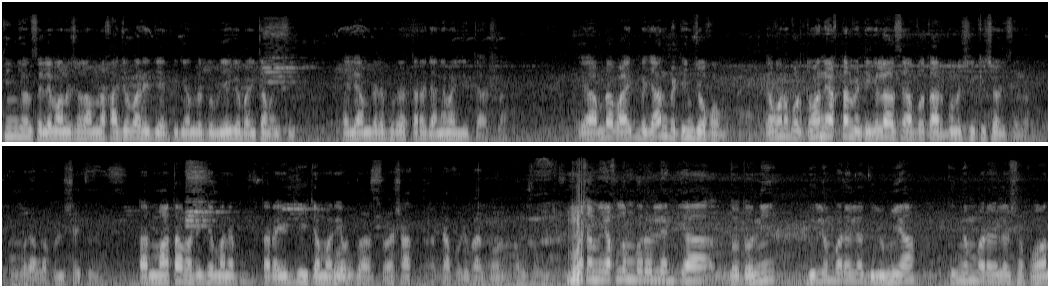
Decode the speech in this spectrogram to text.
তিনজন ছেলে মানুষ হলো আমরা কাজও বাড়ি দিয়ে ফিরে আমরা দৌড়িয়ে গিয়ে বাড়িতে মাইছি তাইলে আমরা পুরো তারা জানে মাইলিতে আসলাম এ, আমরা বাড়িতে বেজান বেটিন জখম। এখনও বর্তমানে একটা মেডিকেল আছে, আবো তার কোনো চিকিৎসা হয়েছে না। আমরা পুলিশ তার মাথা ফাটিছে মানে তারা ইট দিয়ে মারি ছয় সাত পরিবার ধ্বংস আমি এক নম্বর হইলে গিয়া দদনি দুই নম্বর হইলে দিলুমিয়া তিন নম্বর হইলে সফন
